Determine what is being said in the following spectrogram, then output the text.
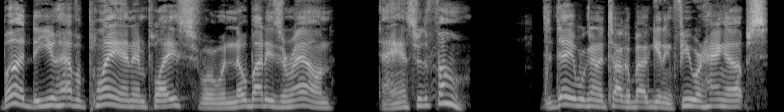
But do you have a plan in place for when nobody's around to answer the phone? Today, we're going to talk about getting fewer hangups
